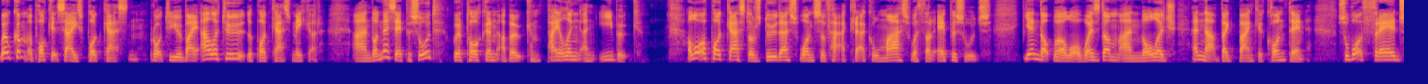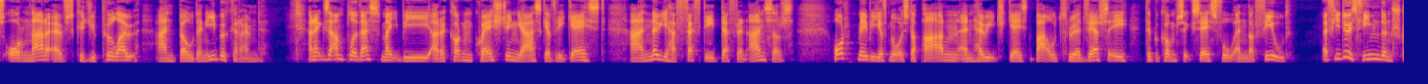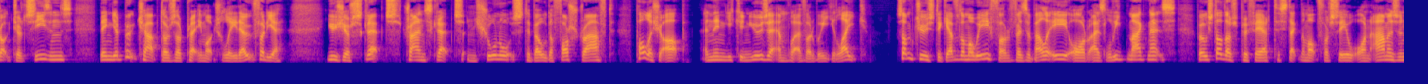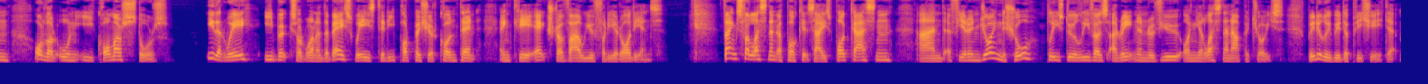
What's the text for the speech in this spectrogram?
Welcome to Pocket-Sized Podcasting, brought to you by Alitu, the podcast maker. And on this episode, we're talking about compiling an ebook. A lot of podcasters do this once they've hit a critical mass with their episodes. You end up with a lot of wisdom and knowledge in that big bank of content. So, what threads or narratives could you pull out and build an ebook around? An example of this might be a recurring question you ask every guest, and now you have 50 different answers. Or maybe you've noticed a pattern in how each guest battled through adversity to become successful in their field. If you do themed and structured seasons, then your book chapters are pretty much laid out for you. Use your scripts, transcripts, and show notes to build a first draft, polish it up, and then you can use it in whatever way you like. Some choose to give them away for visibility or as lead magnets, whilst others prefer to stick them up for sale on Amazon or their own e commerce stores. Either way, ebooks are one of the best ways to repurpose your content and create extra value for your audience. Thanks for listening to Pocket-Sized Podcasting, and if you're enjoying the show, please do leave us a rating and review on your listening app of choice. We really would appreciate it.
